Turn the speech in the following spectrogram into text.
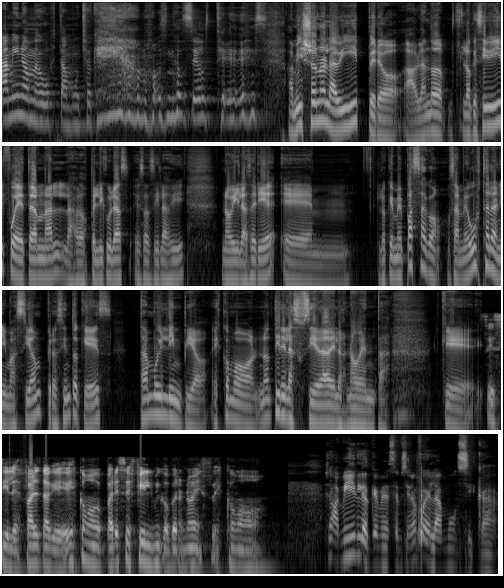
A mí no me gusta mucho que digamos, no sé ustedes. A mí yo no la vi, pero hablando, lo que sí vi fue Eternal, las dos películas, esas sí las vi, no vi la serie. Eh, lo que me pasa con. O sea, me gusta la animación, pero siento que es. Está muy limpio. Es como. No tiene la suciedad de los 90. Que. Sí, sí, le falta que. Es como. Parece fílmico, pero no es. Es como. A mí lo que me decepcionó fue la música.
